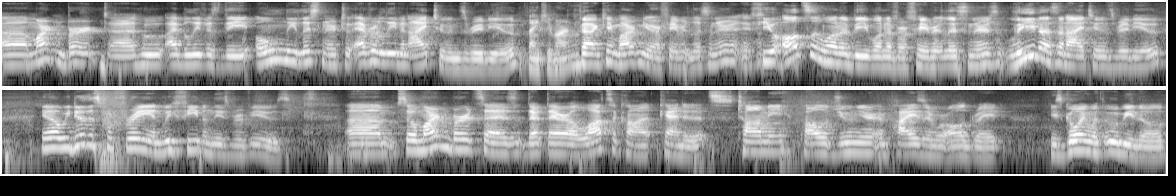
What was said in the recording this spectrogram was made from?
Uh, Martin Burt, uh, who I believe is the only listener to ever leave an iTunes review. Thank you, Martin. Thank you, Martin. You're our favorite listener. If you also want to be one of our favorite listeners, leave us an iTunes review. You know, we do this for free and we feed on these reviews. Um, so Martin Bird says that there are lots of con- candidates. Tommy, Paulo Jr., and Peiser were all great. He's going with Ubi though,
